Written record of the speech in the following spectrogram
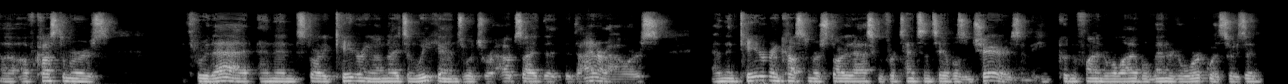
uh, of customers through that, and then started catering on nights and weekends, which were outside the, the diner hours. And then catering customers started asking for tents and tables and chairs, and he couldn't find a reliable vendor to work with. So he said,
